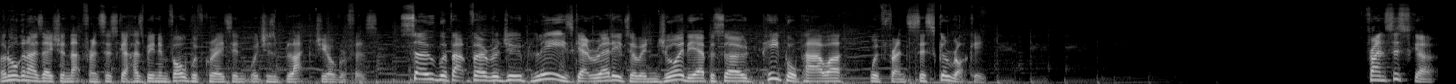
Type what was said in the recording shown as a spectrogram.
an organisation that Francisca has been involved with creating, which is Black Geographers. So, without further ado, please get ready to enjoy the episode People Power with Francisca Rockey. Francisca,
